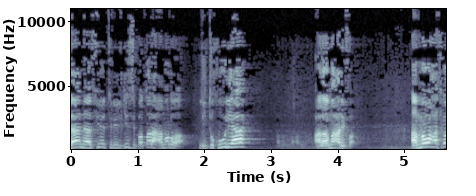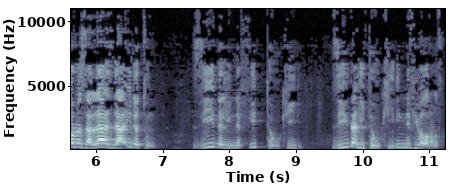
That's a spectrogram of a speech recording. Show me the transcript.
laa naafiyatu liljinsi baطla camaluha lidukuuliha calaa macrifa ama waxaad ka odhanaysaa laa zaa'idatun ziida linafyi tawkiidi ziida litawkiidi nafyi baad odhanaysa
